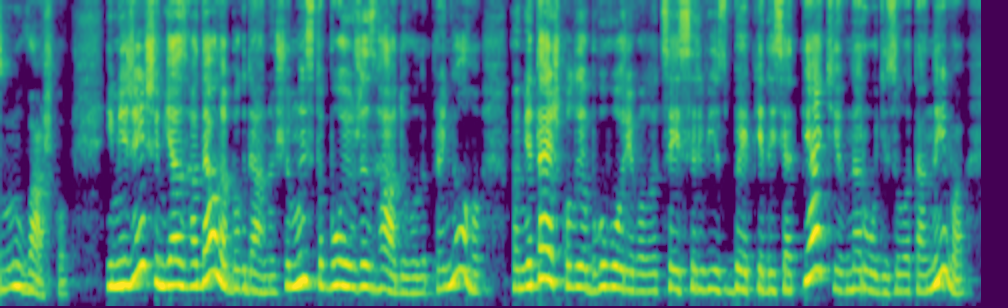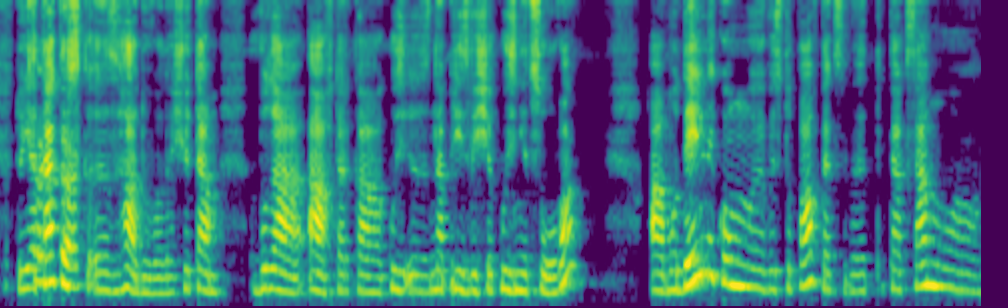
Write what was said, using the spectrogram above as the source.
ну, важко. І між іншим я згадала, Богдану, що ми з тобою вже згадували про нього. Пам'ятаєш, коли обговорювали цей сервіс Б-55 в народі Золота Нива, то я Так, також так. згадувала, що там була авторка на прізвище Кузнєцова, а модельником виступав так, так само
